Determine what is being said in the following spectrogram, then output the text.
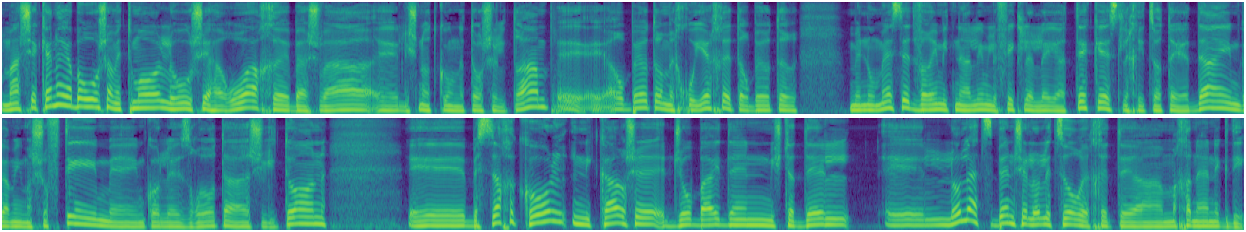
מה שכן היה ברור שם אתמול הוא שהרוח אה, בהשוואה אה, לשנות כהונתו של טראמפ אה, אה, הרבה יותר מחויכת, הרבה יותר מנומסת, דברים מתנהלים לפי כללי הטקס, לחיצות הידיים, גם עם השופטים, אה, עם כל זרועות השלטון. אה, בסך הכל ניכר שג'ו ביידן משתדל אה, לא לעצבן שלא לצורך את אה, המחנה הנגדי.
